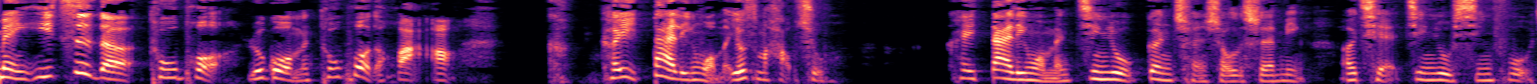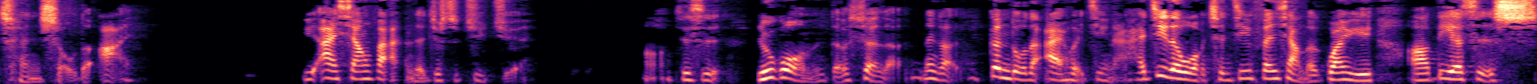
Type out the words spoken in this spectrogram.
每一次的突破，如果我们突破的话啊，可可以带领我们有什么好处？可以带领我们进入更成熟的生命，而且进入心腹成熟的爱。与爱相反的就是拒绝。啊，就是如果我们得胜了，那个更多的爱会进来。还记得我曾经分享的关于啊第二次实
